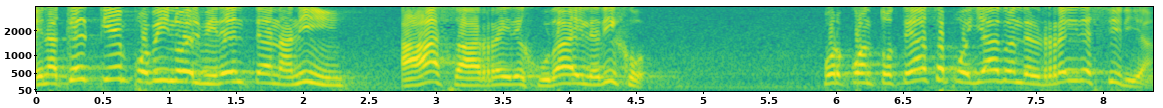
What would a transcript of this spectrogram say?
En aquel tiempo vino el vidente Ananí a Asa, rey de Judá, y le dijo, por cuanto te has apoyado en el rey de Siria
